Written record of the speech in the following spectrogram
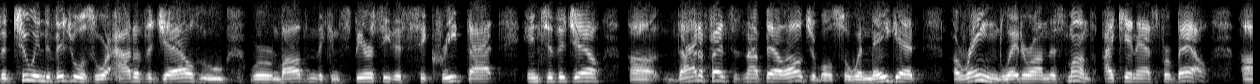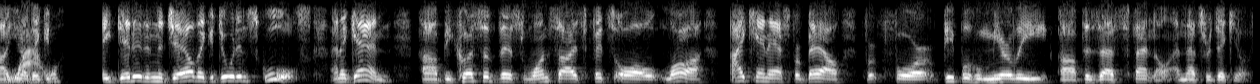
the two individuals who are out of the jail who were involved in the conspiracy to secrete that into the jail, uh, that offense is not bail eligible. So when they get arraigned later on this month, I can't ask for bail. Uh, you know, they Wow. could they did it in the jail. They could do it in schools. And again, uh, because of this one size fits all law, I can't ask for bail for for people who merely uh, possess fentanyl, and that's ridiculous.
